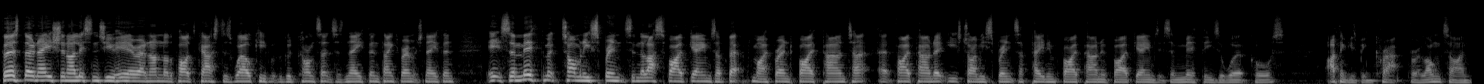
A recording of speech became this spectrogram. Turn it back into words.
First donation, I listen to you here and on the podcast as well. Keep up the good content, says Nathan. Thank you very much, Nathan. It's a myth McTominay sprints in the last five games. I've bet for my friend £5, ta- uh, £5 each time he sprints. I've paid him £5 in five games. It's a myth. He's a workhorse. I think he's been crap for a long time.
